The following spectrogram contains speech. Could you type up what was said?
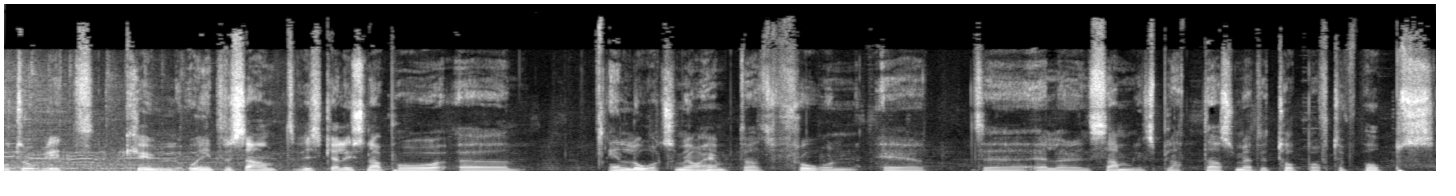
otroligt kul och intressant. Vi ska lyssna på eh, en låt som jag har hämtat från ett, eh, eller en samlingsplatta som heter Top of the Pops.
